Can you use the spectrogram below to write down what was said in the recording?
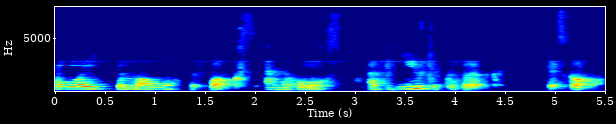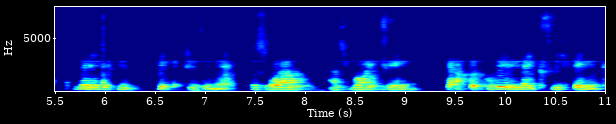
Boy, the Mole, the Fox, and the Horse. A beautiful book that's got many different pictures in it as well as writing. That book really makes me think.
